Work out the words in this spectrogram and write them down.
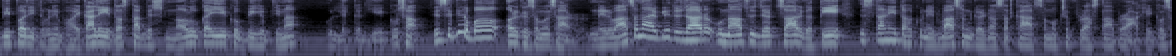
विपरीत हुने भएकाले दस्तावेज नलुकाइएको विज्ञप्तिमा उल्लेख गरिएको छ। त्यसै गरी अब अर्को समाचार। निर्वाचन आयोगले दुई हजार उनासी जेठ चार गति स्थानीय तहको निर्वाचन गर्न सरकार समक्ष प्रस्ताव राखेको छ।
